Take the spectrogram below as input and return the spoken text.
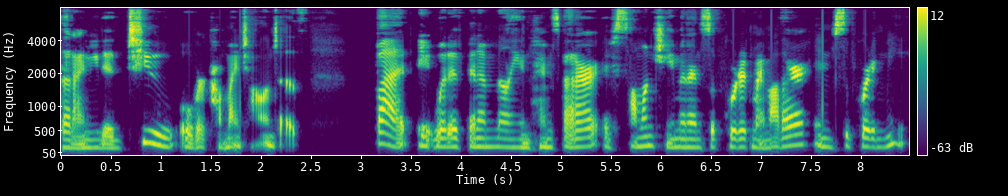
that I needed to overcome my challenges. But it would have been a million times better if someone came in and supported my mother in supporting me.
